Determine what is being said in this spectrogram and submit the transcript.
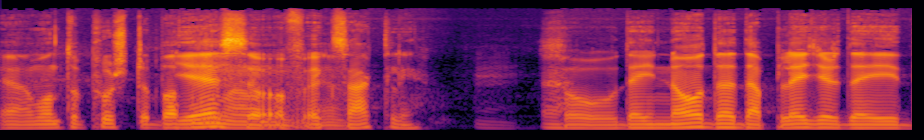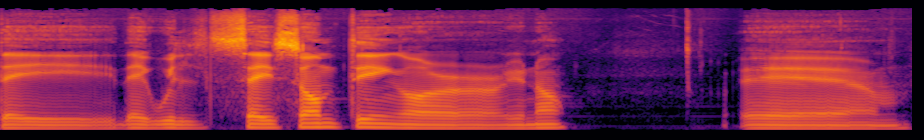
yeah, I want to push the button. yes, and, of yeah. exactly. Yeah. So they know that the players they they they will say something or you know. Um,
